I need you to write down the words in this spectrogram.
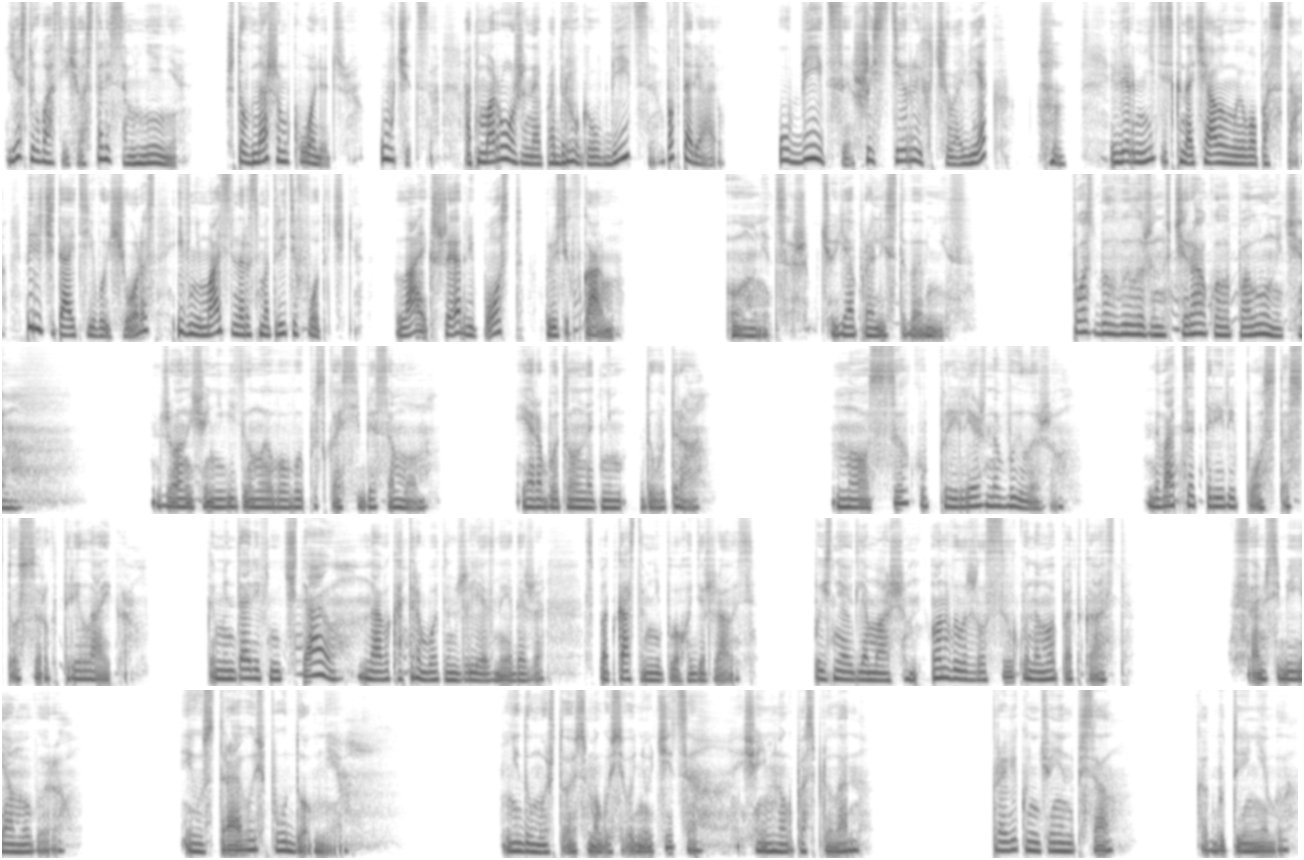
Если у вас еще остались сомнения, что в нашем колледже учится отмороженная подруга убийцы, повторяю, убийцы шестерых человек, вернитесь к началу моего поста, перечитайте его еще раз и внимательно рассмотрите фоточки. Лайк, шер, репост, плюсик в карму. «Умница», — шепчу я, пролистывая вниз. Пост был выложен вчера около полуночи. Джон еще не видел моего выпуска о себе самом. Я работала над ним до утра. Но ссылку прилежно выложил. 23 репоста, 143 лайка. Комментариев не читаю, навык отработан железный, я даже с подкастом неплохо держалась. Поясняю для Маши. Он выложил ссылку на мой подкаст. Сам себе яму вырыл. И устраиваюсь поудобнее. Не думаю, что я смогу сегодня учиться. Еще немного посплю, ладно? Про Вику ничего не написал, как будто ее не было.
